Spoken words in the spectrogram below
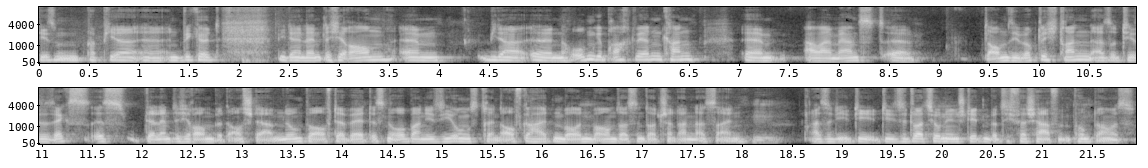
diesem Papier äh, entwickelt, wie der ländliche Raum ähm, wieder äh, nach oben gebracht werden kann. Ähm, aber im Ernst, äh, glauben Sie wirklich dran? Also These 6 ist, der ländliche Raum wird aussterben. Nirgendwo auf der Welt ist ein Urbanisierungstrend aufgehalten worden. Warum soll es in Deutschland anders sein? Hm. Also die, die, die Situation in den Städten wird sich verschärfen. Punkt aus.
